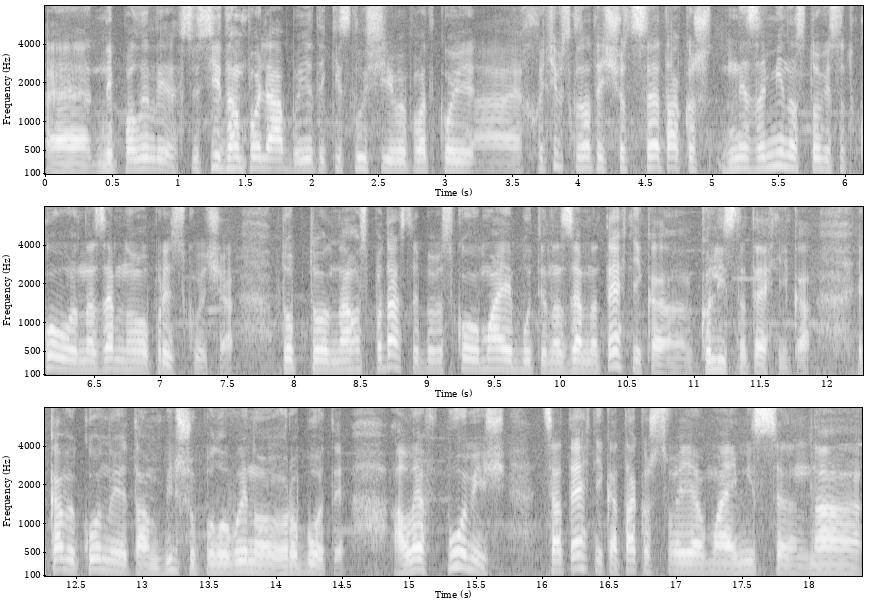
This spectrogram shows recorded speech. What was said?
е, не палили сусідам поля, бо є такі случаї випадкові. Е, Хотів сказати, що це також не заміна 100% наземного оприскувача. Тобто на господарстві обов'язково має бути наземна техніка, колісна техніка, яка виконує там більшу половину роботи. Але в поміч ця техніка також своє має місце на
